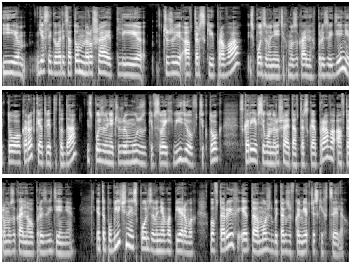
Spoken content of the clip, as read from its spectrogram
И если говорить о том, нарушает ли чужие авторские права, использование этих музыкальных произведений, то короткий ответ это да. Использование чужой музыки в своих видео, в ТикТок, скорее всего, нарушает авторское право автора музыкального произведения. Это публичное использование, во-первых. Во-вторых, это может быть также в коммерческих целях.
